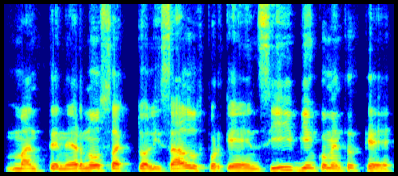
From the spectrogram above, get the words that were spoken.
mantenernos actualizados? Porque en sí, bien comentas que,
